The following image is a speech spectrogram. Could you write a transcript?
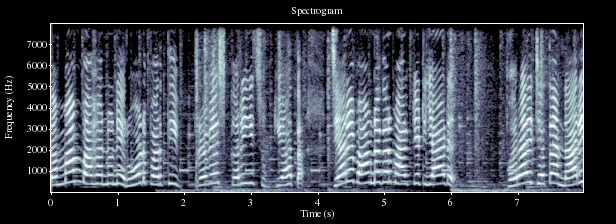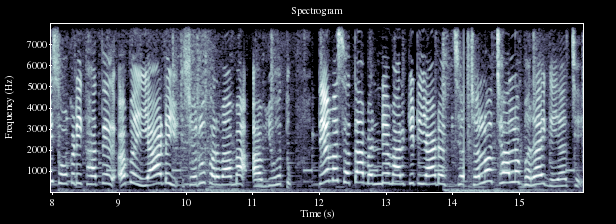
તમામ વાહનોને રોડ પરથી પ્રવેશ કરી ચૂક્યા હતા. જ્યારે ભાવનગર માર્કેટ યાર્ડ ભરાઈ જતા નારી સોકડી ખાતે અબ યાર્ડ શરૂ કરવામાં આવ્યું હતું. તેમ છતાં બંને માર્કેટ યાર્ડ છલોછાલ ભરાઈ ગયા છે.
